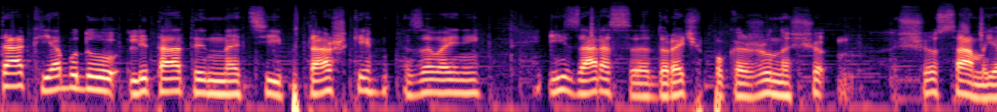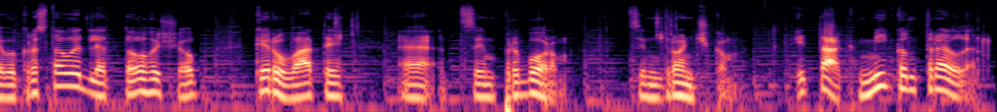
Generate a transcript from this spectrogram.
Так, я буду літати на цій пташки зеленій. І зараз, е, до речі, покажу на що, що саме я використовую для того, щоб керувати е, цим прибором, цим дрончиком. І так, мій контролер.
